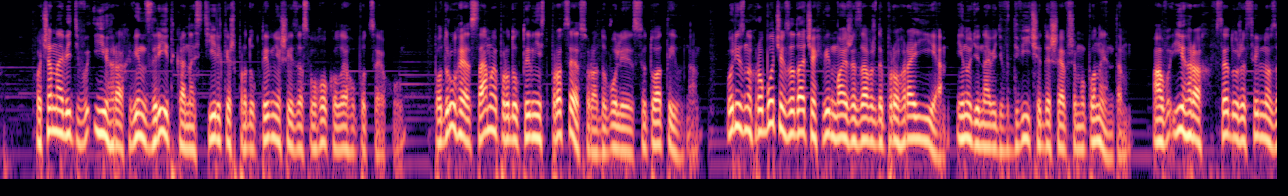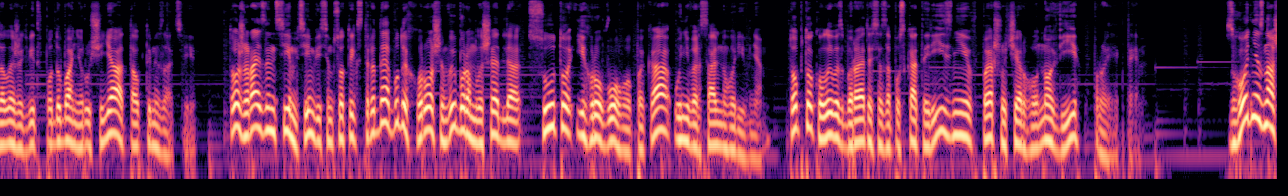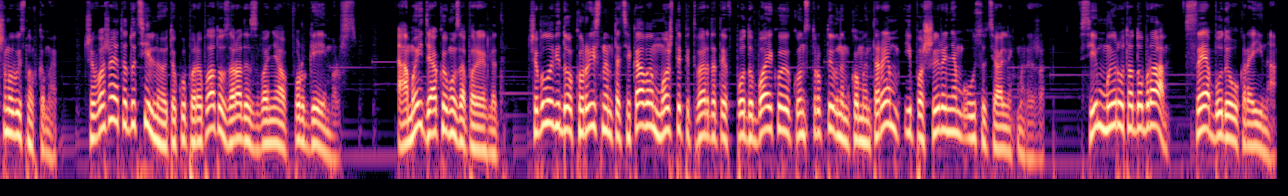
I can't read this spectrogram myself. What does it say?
Хоча навіть в іграх він зрідка настільки ж продуктивніший за свого колегу по цеху. По-друге, саме продуктивність процесора доволі ситуативна. У різних робочих задачах він майже завжди програє, іноді навіть вдвічі дешевшим опонентам. А в іграх все дуже сильно залежить від вподобання рушія та оптимізації. Тож Ryzen 7 7800X 3D буде хорошим вибором лише для суто ігрового ПК універсального рівня. Тобто, коли ви збираєтеся запускати різні, в першу чергу нові проекти. Згодні з нашими висновками? Чи вважаєте доцільною таку переплату заради звання For Gamers? А ми дякуємо за перегляд. Чи було відео корисним та цікавим, можете підтвердити вподобайкою, конструктивним коментарем і поширенням у соціальних мережах. Всім миру та добра! Все буде Україна!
